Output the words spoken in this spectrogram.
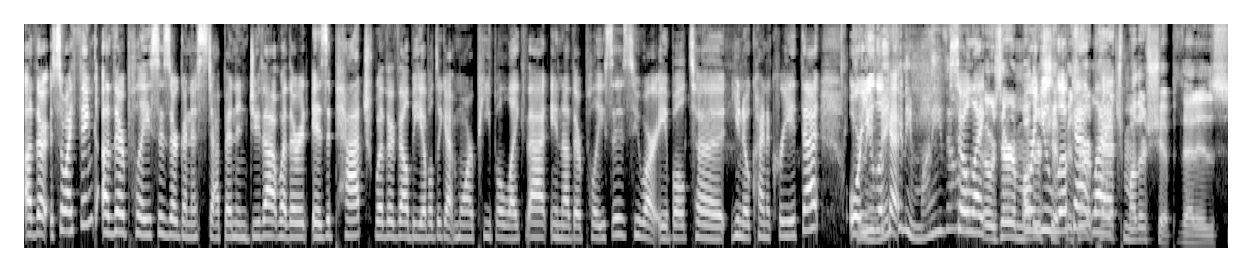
other so I think other places are going to step in and do that whether it is a patch whether they'll be able to get more people like that in other places who are able to you know kind of create that or Can you look make at any money though? so like or is there a mothership? or you look is there at a like patch mothership that is?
